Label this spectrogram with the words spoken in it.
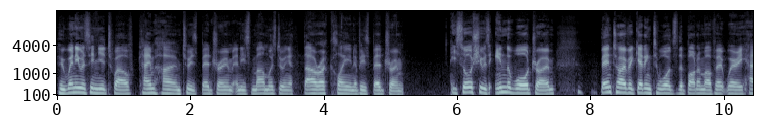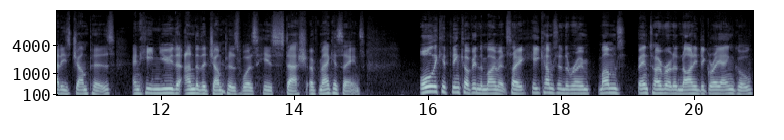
who, when he was in year 12, came home to his bedroom and his mum was doing a thorough clean of his bedroom. He saw she was in the wardrobe bent over, getting towards the bottom of it where he had his jumpers, and he knew that under the jumpers was his stash of magazines. All he could think of in the moment. So he comes in the room, mum's bent over at a 90 degree angle.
